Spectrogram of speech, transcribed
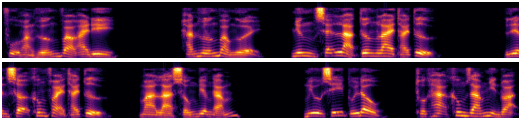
phụ hoàng hướng vào ai đi? Hắn hướng vào người, nhưng sẽ là tương lai thái tử. Liên sợ không phải thái tử, mà là sống điên ngắm. Mưu sĩ cúi đầu, thuộc hạ không dám nhìn đoạn,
